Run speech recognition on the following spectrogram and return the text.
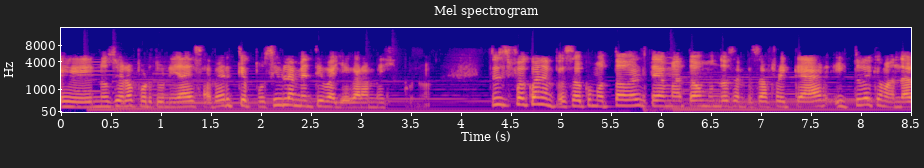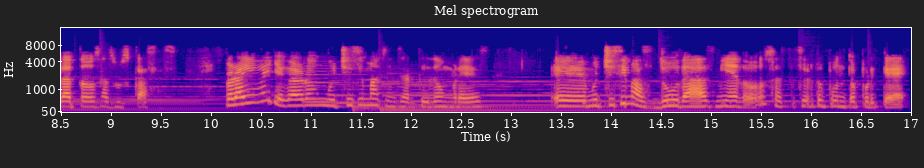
eh, nos dio la oportunidad de saber que posiblemente iba a llegar a México, ¿no? Entonces fue cuando empezó como todo el tema, todo el mundo se empezó a friquear y tuve que mandar a todos a sus casas. Pero ahí me llegaron muchísimas incertidumbres, eh, muchísimas dudas, miedos hasta cierto punto, porque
